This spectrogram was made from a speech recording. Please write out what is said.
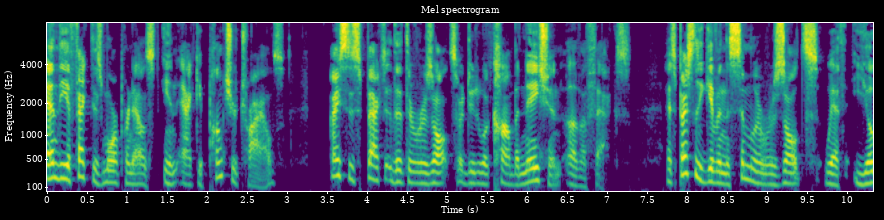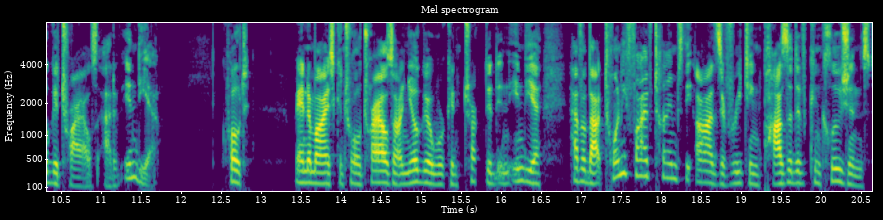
and the effect is more pronounced in acupuncture trials, I suspect that the results are due to a combination of effects, especially given the similar results with yoga trials out of India. Quote, Randomized controlled trials on yoga were conducted in India have about 25 times the odds of reaching positive conclusions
